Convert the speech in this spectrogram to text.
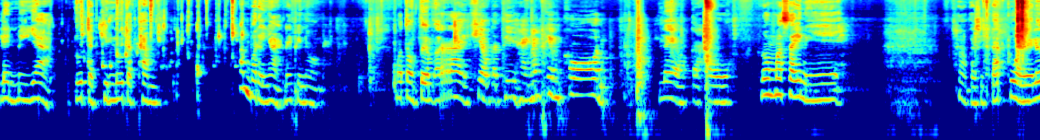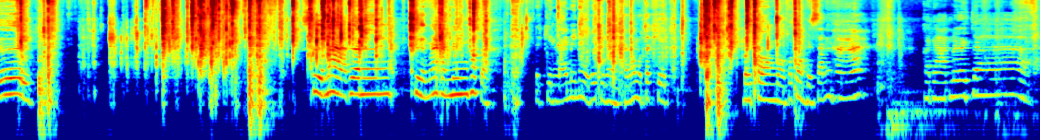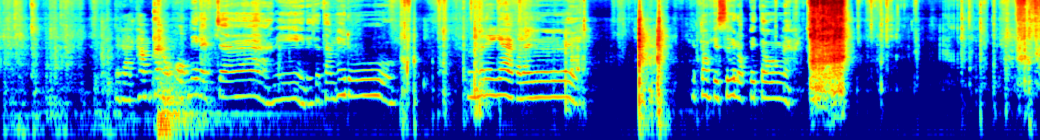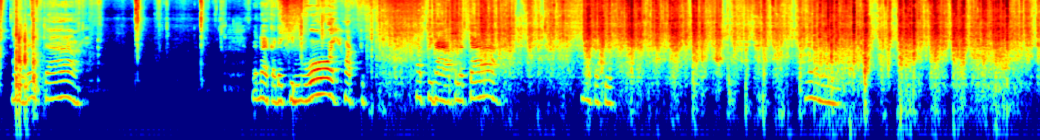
เล่นไม่ยาก รู้จักกินรู้จักทำมันบ่ได้ยากได้พี่น้องว่าต้องเติมอะไรเคี่ยวกะทิให้มันเข้มข้นแล้วก็เอาลงมาใส่นี้เอากระสิตัดกล้วยไว้เลย ซื้อมาเทื่อหนึงซื้อมาอันหนึงเท่ากับได้กินหลายเมนูได้พี่น้องขนมหมูจะเค็ดใบตองบอกก็ต้องไปสรรหากระดาษเลยจ้ากระดาษทำขนมอบนี่แหละจ้า นี่เดี๋ยวจะทำให้ดู มันไม่ได้ยากอะไรเลยไม่ต้องไปซื้อหรอกใบตองน่ะ นี่เลยจ้า ไม่หน่อยก็ได้กินโอ้ยฮอตฮอตปีนาไปและจ้าน่าจะติดว่ามัน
